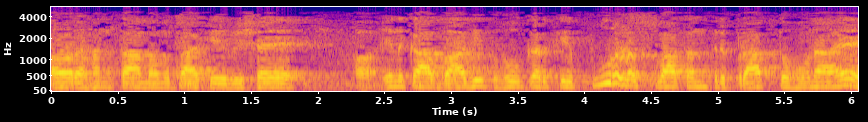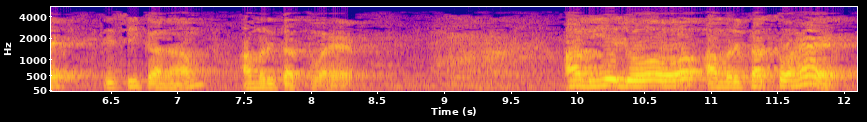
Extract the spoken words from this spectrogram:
और अहंता ममता के विषय इनका बाधित होकर के पूर्ण स्वातंत्र प्राप्त होना है, इसी का नाम अमृतत्व है। अब ये जो अमृतत्व है,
